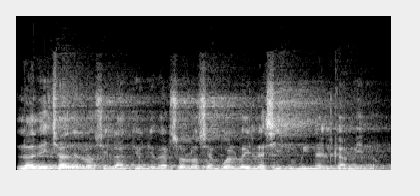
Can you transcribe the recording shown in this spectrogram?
La dicha del oscilante universo los envuelve y les ilumina el camino.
